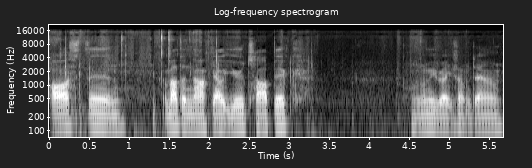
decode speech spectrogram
Austin, I'm about to knock out your topic. Let me write something down.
